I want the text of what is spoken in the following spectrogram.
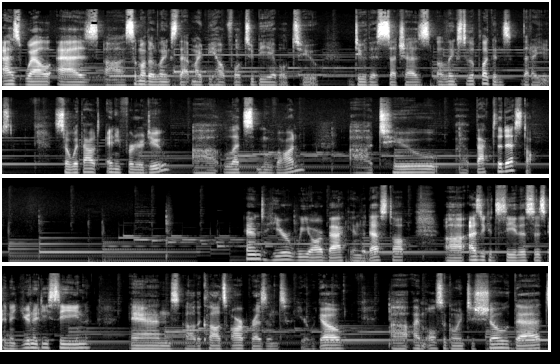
as well as uh, some other links that might be helpful to be able to do this, such as uh, links to the plugins that I used. So without any further ado, uh, let's move on uh, to uh, back to the desktop. And here we are back in the desktop. Uh, as you can see, this is in a Unity scene and the clouds are present. Here we go. Uh, I'm also going to show that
